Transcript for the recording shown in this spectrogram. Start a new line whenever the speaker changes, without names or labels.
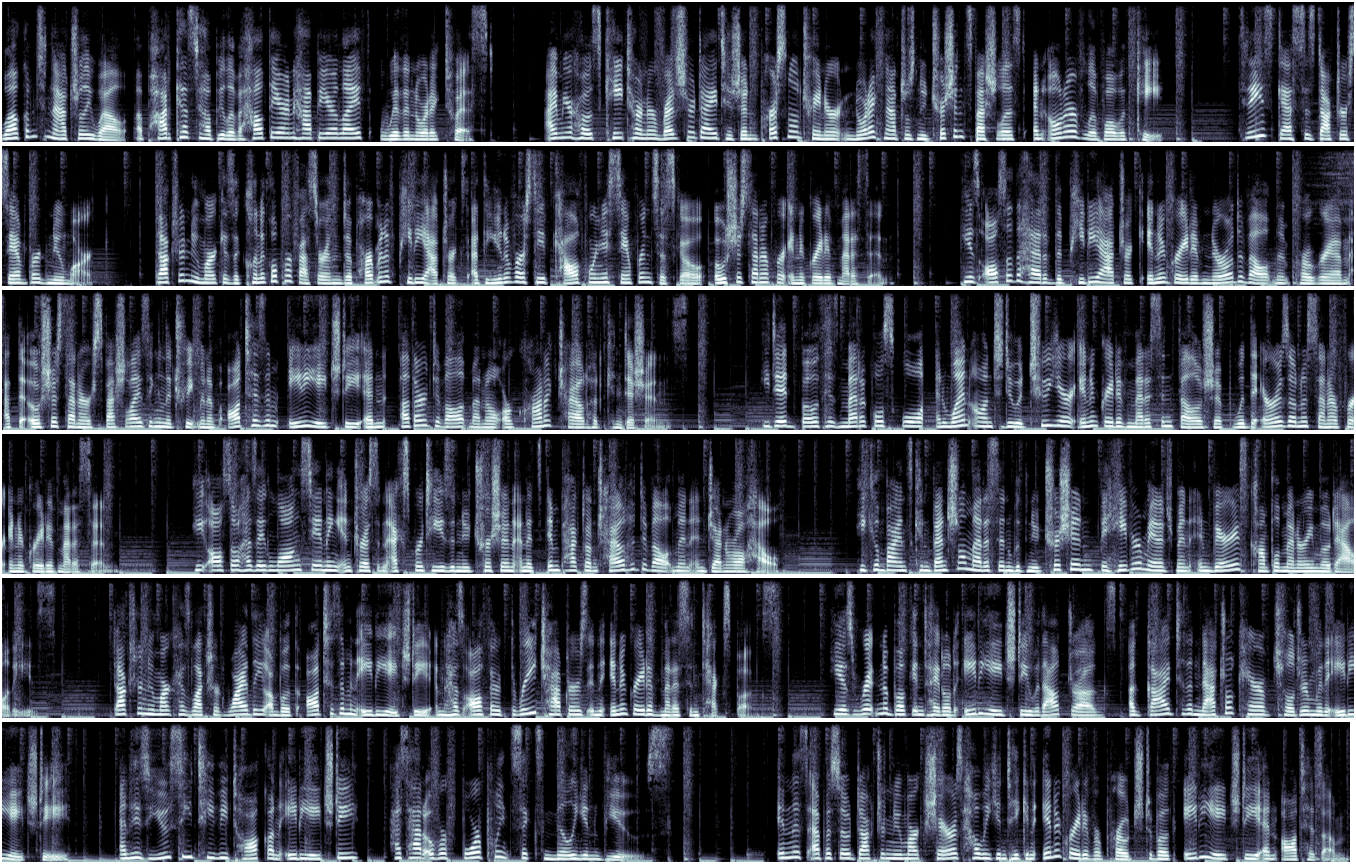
Welcome to Naturally Well, a podcast to help you live a healthier and happier life with a Nordic twist. I'm your host, Kate Turner, registered dietitian, personal trainer, Nordic Naturals nutrition specialist, and owner of Live Well with Kate. Today's guest is Dr. Sanford Newmark. Dr. Newmark is a clinical professor in the Department of Pediatrics at the University of California, San Francisco, Osher Center for Integrative Medicine. He is also the head of the Pediatric Integrative Neurodevelopment Program at the Osher Center, specializing in the treatment of autism, ADHD, and other developmental or chronic childhood conditions. He did both his medical school and went on to do a two year integrative medicine fellowship with the Arizona Center for Integrative Medicine. He also has a long standing interest and expertise in nutrition and its impact on childhood development and general health. He combines conventional medicine with nutrition, behavior management, and various complementary modalities. Dr. Newmark has lectured widely on both autism and ADHD and has authored three chapters in integrative medicine textbooks. He has written a book entitled ADHD Without Drugs A Guide to the Natural Care of Children with ADHD, and his UCTV talk on ADHD has had over 4.6 million views. In this episode, Dr. Newmark shares how we can take an integrative approach to both ADHD and autism.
